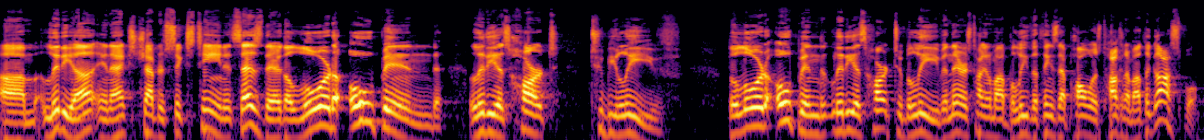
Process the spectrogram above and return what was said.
Um, Lydia in Acts chapter 16, it says there, the Lord opened Lydia's heart to believe. The Lord opened Lydia's heart to believe. And there it's talking about believe the things that Paul was talking about the gospel.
